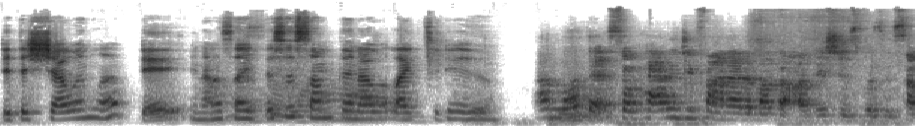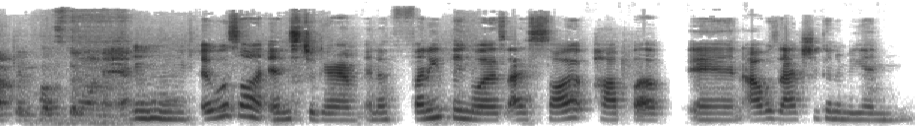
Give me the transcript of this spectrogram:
did the show and loved it. And I was like, this is something I would like to do. I love that. So how did you find out about the auditions? Was it something posted on the internet? Mhm. It was on Instagram. And the funny thing was, I saw it pop up, and I was actually going to be in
